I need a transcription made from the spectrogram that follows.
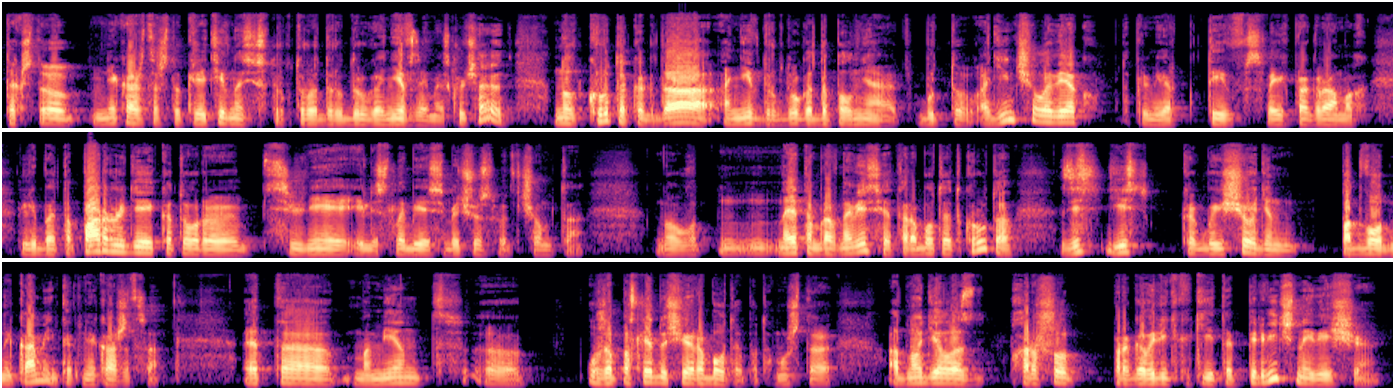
Так что мне кажется, что креативность и структура друг друга не взаимоисключают, но круто, когда они друг друга дополняют. Будь то один человек, например, ты в своих программах, либо это пара людей, которые сильнее или слабее себя чувствуют в чем-то. Но вот на этом равновесии это работает круто. Здесь есть как бы еще один подводный камень, как мне кажется. Это момент э, уже последующей работы, потому что одно дело хорошо проговорить какие-то первичные вещи –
